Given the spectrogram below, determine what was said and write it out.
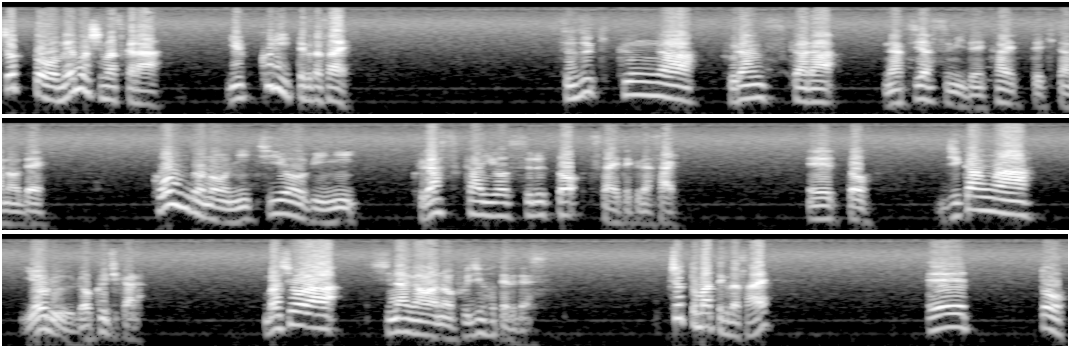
ちょっとメモしますから、ゆっくり言ってください。鈴木くんがフランスから夏休みで帰ってきたので、今度の日曜日にクラス会をすると伝えてください。えー、っと、時間は夜6時から。場所は品川の富士ホテルです。ちょっと待ってください。えー、っと、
